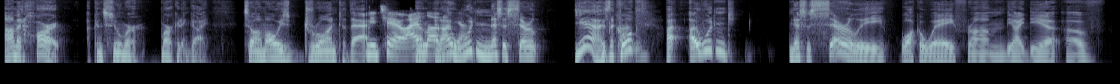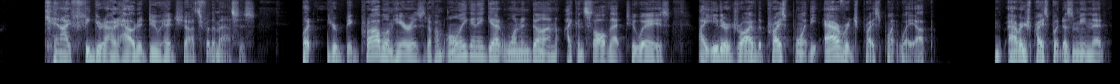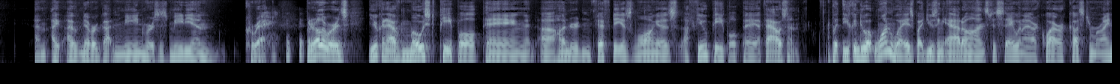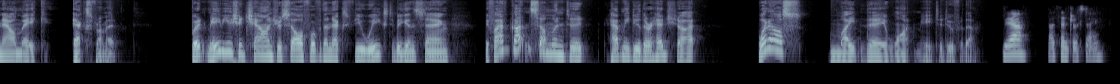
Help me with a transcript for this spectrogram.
I'm at heart a consumer marketing guy. So I'm always drawn to that. Me too. I um, love And I yeah. wouldn't necessarily Yeah, isn't it cool? I, I wouldn't necessarily walk away from the idea of can I figure out how to do headshots for the masses? But your big problem here is that if I'm only going to get one and done, I can solve that two ways. I either drive the price point, the average price point way up. Average price point doesn't mean that um, I, I've never gotten mean versus median correct. but in other words, you can have most people paying 150 as long as a few people pay 1,000. But you can do it one way is by using add-ons to say when I acquire a customer, I now make X from it. But maybe you should challenge yourself over the next few weeks to begin saying, if I've gotten someone to have me do their headshot, what else might they want me to do for them? Yeah, that's interesting.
